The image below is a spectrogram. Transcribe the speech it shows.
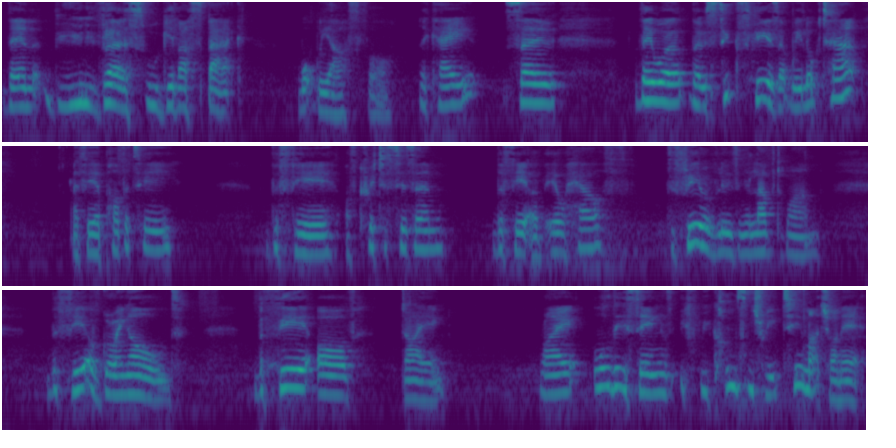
then the universe will give us back what we ask for. Okay, so there were those six fears that we looked at: the fear of poverty, the fear of criticism, the fear of ill health, the fear of losing a loved one, the fear of growing old, the fear of dying, right? All these things, if we concentrate too much on it,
